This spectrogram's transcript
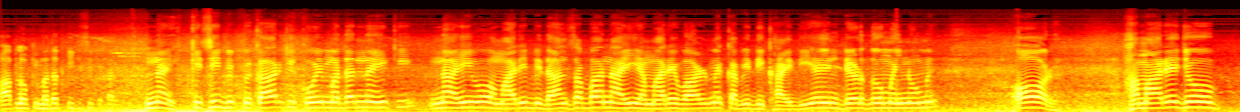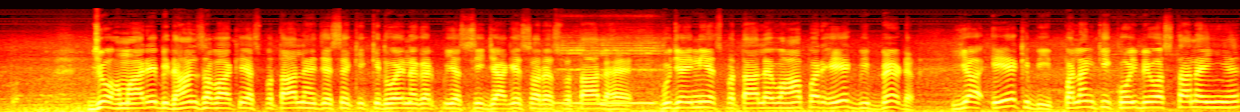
आप लोग की मदद की किसी प्रकार की? नहीं किसी भी प्रकार की कोई मदद नहीं की। ना ही वो हमारी विधानसभा ना ही हमारे वार्ड में कभी दिखाई दिए इन डेढ़ दो महीनों में। और हमारे जो जो हमारे विधानसभा के अस्पताल हैं, जैसे कि किदवई नगर, पीएससी, जागेश्वर अस्पताल है, गुजैनी अस्पताल है, वहाँ पर एक भी बेड या एक भी पलंग की कोई व्यवस्था नहीं है,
